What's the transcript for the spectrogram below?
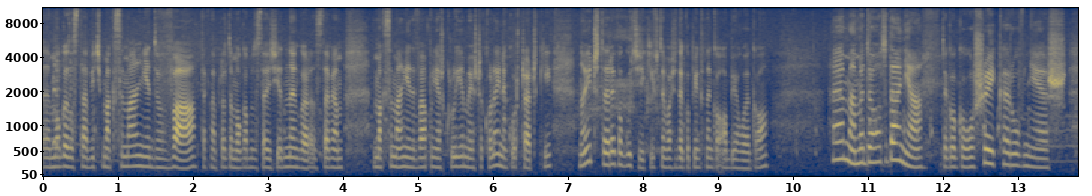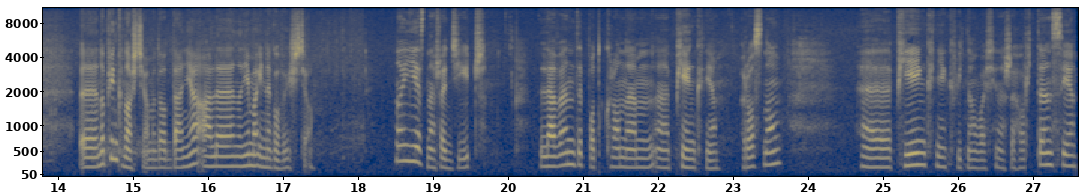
e, mogę zostawić maksymalnie dwa, tak naprawdę mogłabym zostawić jednego, ale zostawiam maksymalnie dwa, ponieważ królujemy jeszcze kolejne kurczaczki, no i cztery koguciki, w tym właśnie tego pięknego obiałego. E, mamy do oddania. Tego gołoszyjkę również. E, No piękności mamy do oddania, ale no nie ma innego wyjścia. No i jest nasza dzicz. Lawendy pod klonem e, pięknie rosną. E, Pięknie kwitną właśnie nasze hortensje.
